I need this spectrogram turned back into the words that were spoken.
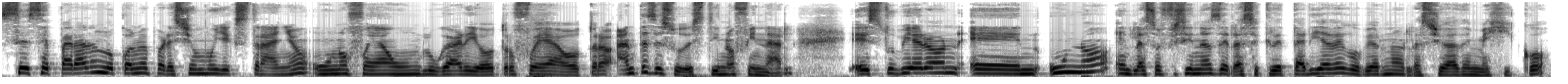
se separaron, lo cual me pareció muy extraño. Uno fue a un lugar y otro fue a otro, antes de su destino final. Estuvieron en uno en las oficinas de la Secretaría de Gobierno de la Ciudad de México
